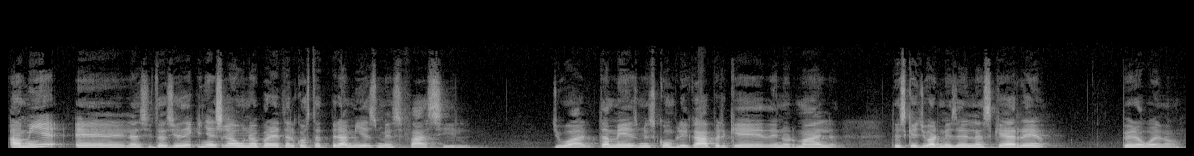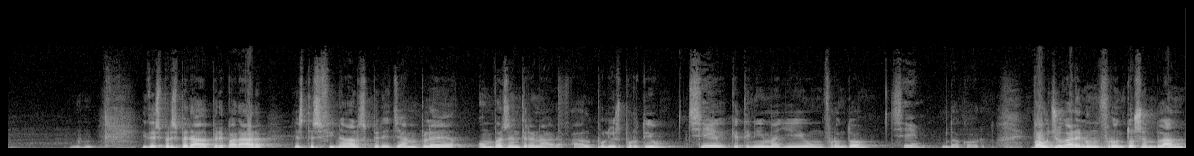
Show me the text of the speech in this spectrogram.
A mi, eh, la situació de que hi hagi una paret al costat per a mi és més fàcil jugar. També és més complicat perquè de normal tens que jugar més en l'esquerra, però bueno, i després per a preparar aquestes finals, per exemple, on vas entrenar? Al poliesportiu, sí. que, que tenim allí un frontó? Sí. D'acord. Vau jugar en un frontó semblant,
